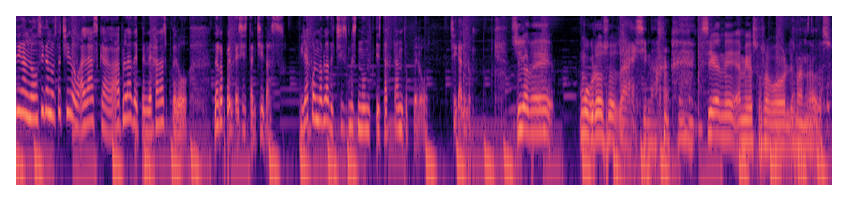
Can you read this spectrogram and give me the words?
Síganlo, síganlo, está chido. Alaska habla de pendejadas, pero de repente sí están chidas. Ya cuando habla de chismes no está tanto, pero síganlo. Síganme, mugrosos. Ay, sí, no. Síganme, amigos, por favor, les mando un abrazo.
